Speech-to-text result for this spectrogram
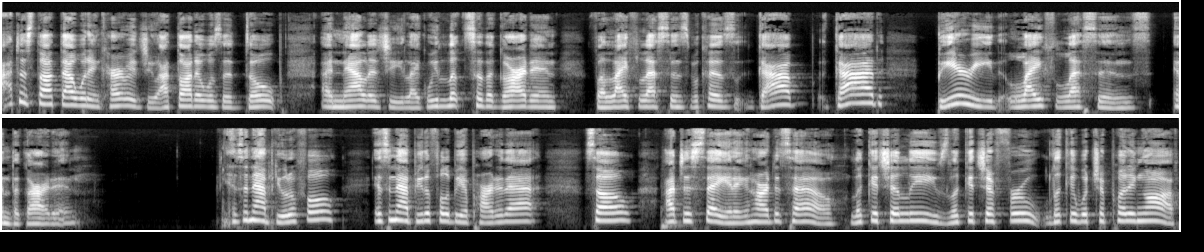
I just thought that would encourage you. I thought it was a dope analogy. Like we look to the garden for life lessons because God, God buried life lessons in the garden. Isn't that beautiful? Isn't that beautiful to be a part of that? So I just say it ain't hard to tell. Look at your leaves, look at your fruit, look at what you're putting off.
